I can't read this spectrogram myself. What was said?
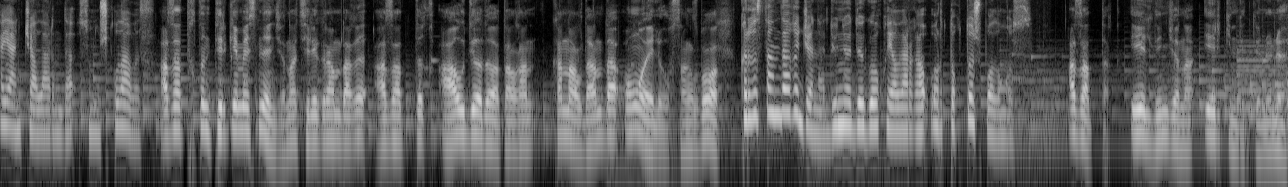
аянтчаларында сунуш кылабыз. Азаттыктын тиркемесинен жана телеграмдагы азаттык аудио деп аталган каналдан да оңой эле уксаңыз болот. Кыргызстандагы жана дүйнөдөгү окуяларга ортоктош болуңуз. Азаттык элдин жана эркиндиктин үнү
